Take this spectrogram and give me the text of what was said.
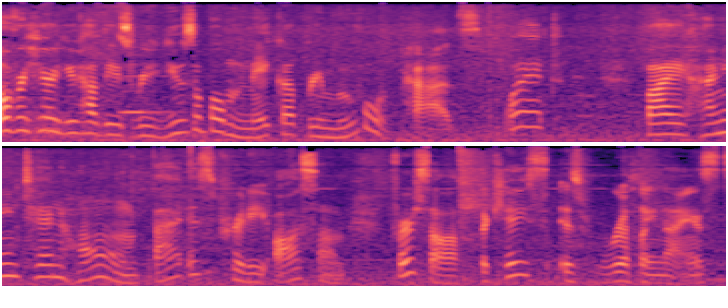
Over here, you have these reusable makeup removal pads. What? By Huntington Home. That is pretty awesome. First off, the case is really nice.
